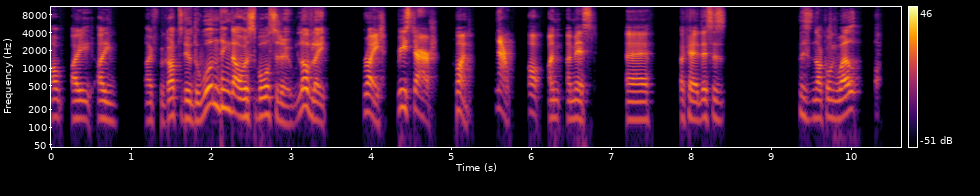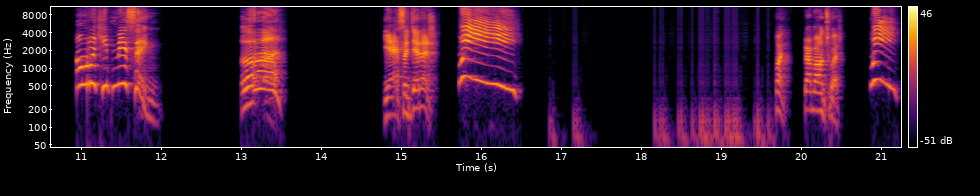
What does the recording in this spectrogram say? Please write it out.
oh, I, I, I forgot to do the one thing that I was supposed to do. Lovely. Right, restart. Come on, now. Oh, I, I missed. Uh, okay, this is, this is not going well. How would I keep missing? Ugh. Yes, I did it. Whee! Come on, grab onto it. Whee!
